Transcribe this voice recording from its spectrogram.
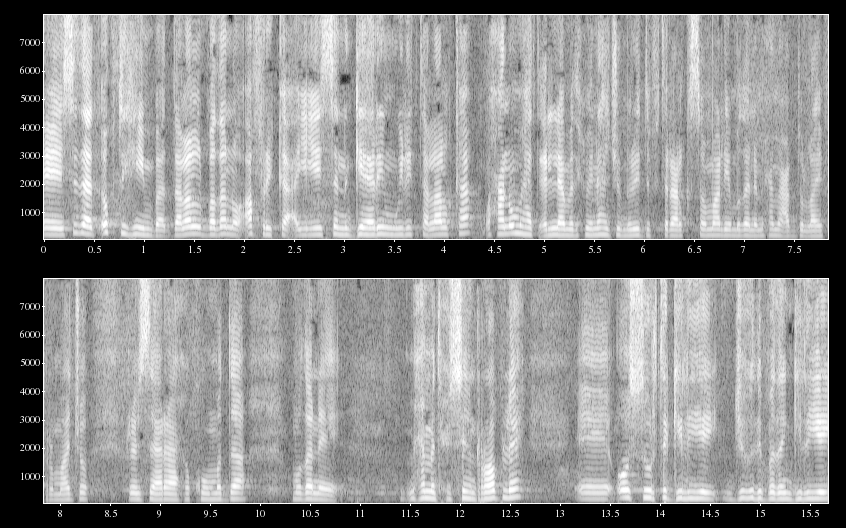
sidaad ogtihiinba dalal badan oo afrika ayaysan gaarin weli talaalka waxaan u mahad celinaa madaxweynaha jamhuuriyadda federaalk soomaaliya mudane maxamed cabdulaahi farmaajo ra'isul wasaaraha xukuumadda mudane maxamed xuseen rooble oo suurtageliyey juhdi badan geliyey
